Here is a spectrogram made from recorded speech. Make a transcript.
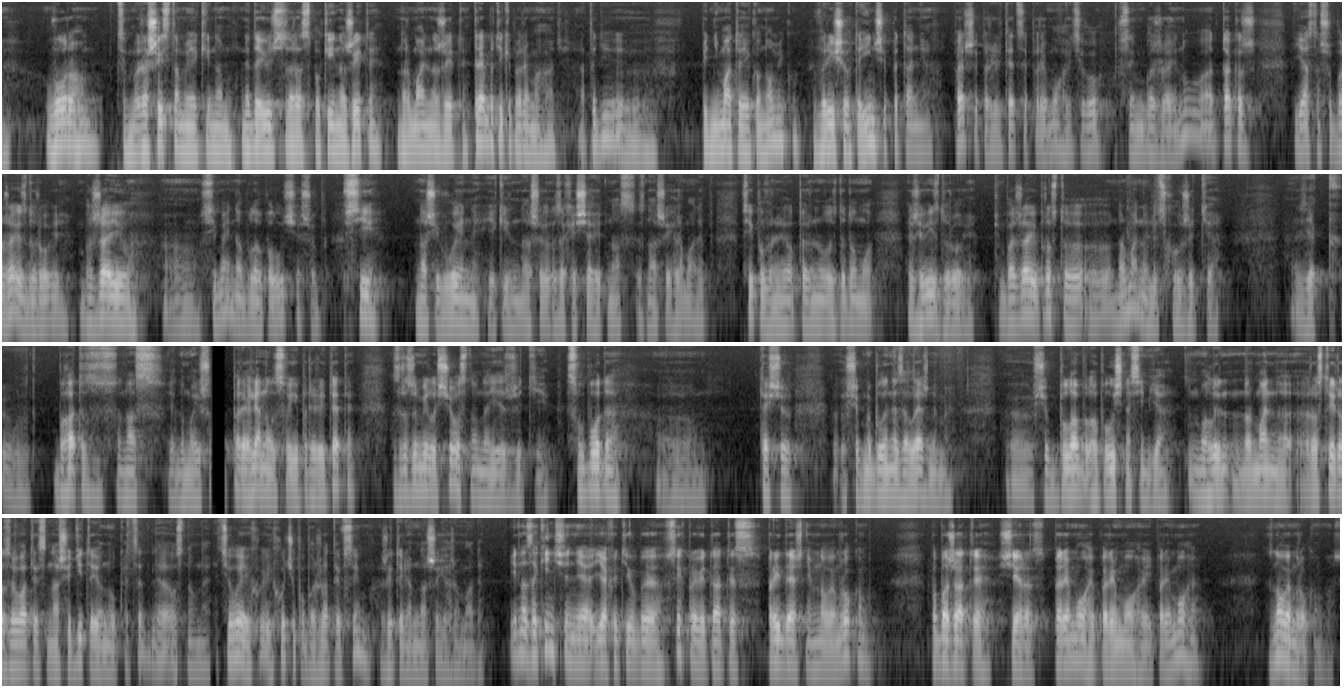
ворогом, цими рашистами, які нам не дають зараз спокійно жити, нормально жити. Треба тільки перемагати. А тоді е, піднімати економіку, вирішувати інші питання. Перший пріоритет це перемога, і цього всім бажаю. Ну, а також ясно, що бажаю здоров'я, бажаю е, сімейного благополуччя, щоб всі наші воїни, які наші, захищають нас з нашої громади, всі повернули, повернулись додому живі, здорові. Бажаю просто е, нормального людського життя. Як багато з нас, я думаю, що переглянули свої пріоритети, зрозуміли, що основне є в житті. Свобода, е, те, що, щоб ми були незалежними, е, щоб була благополучна сім'я, могли нормально рости, розвиватись наші діти і онуки. Це для основне. Цього я і хочу побажати всім жителям нашої громади. І на закінчення я хотів би всіх привітати з прийдешнім Новим роком, побажати ще раз перемоги, перемоги і перемоги. З Новим роком вас!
